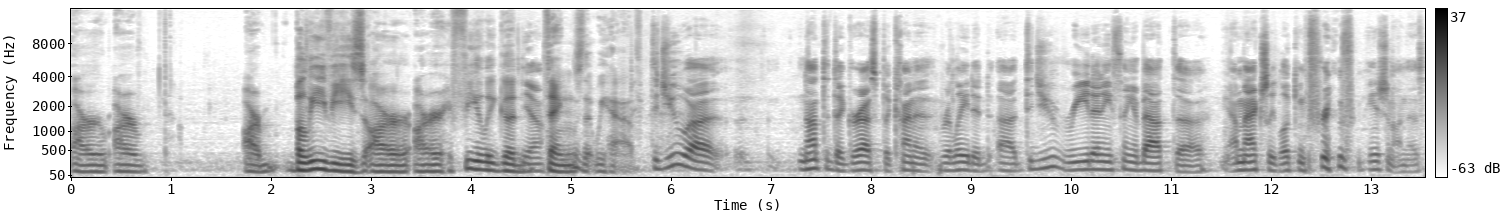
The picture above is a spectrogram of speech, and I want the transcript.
our our our believies, our our feely good Yeah. things that we have. Did you, uh, not to digress, but kind of related, uh, did you read anything about the? I'm actually looking for information on this,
